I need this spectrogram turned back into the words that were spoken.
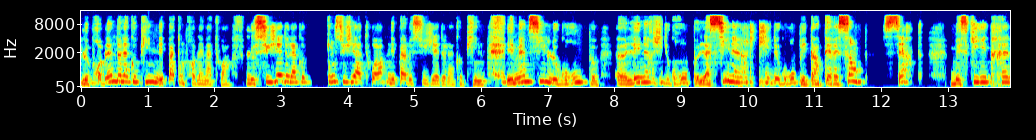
Le mhm. problème de la copine n'est pas ton problème à toi. Le sujet de la copine ton sujet à toi n'est pas le sujet de la copine. Et même si le groupe, euh, l'énergie du groupe, la synergie du groupe est intéressante, certes, mais ce qui est très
